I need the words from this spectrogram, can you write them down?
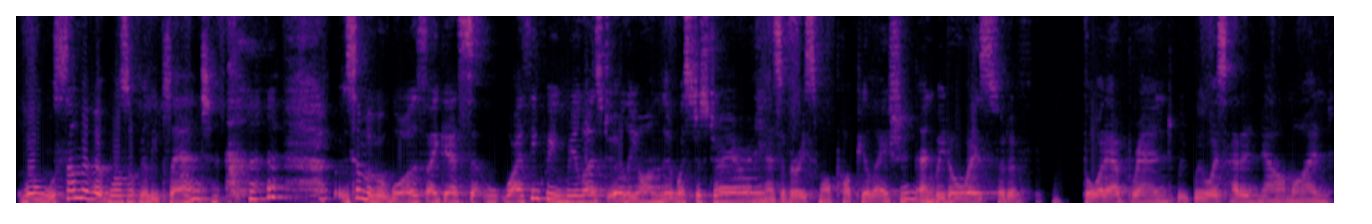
well, some of it wasn't really planned. some of it was, I guess. I think we realised early on that West Australia only has a very small population, and we'd always sort of thought our brand. We, we always had in our mind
